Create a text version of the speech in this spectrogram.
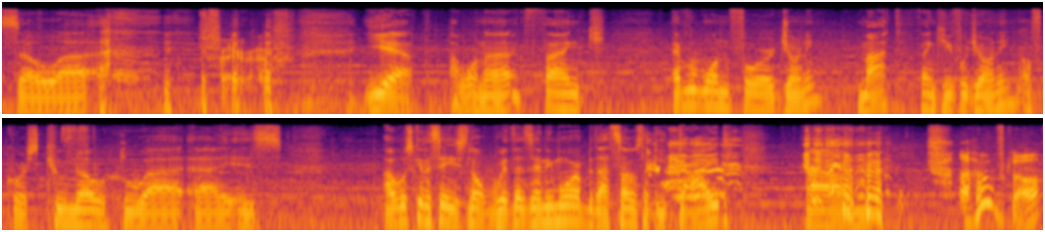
So, uh, Fair enough. Yeah, I want to thank everyone for joining. Matt, thank you for joining. Of course, Kuno, who uh, uh, is. I was going to say he's not with us anymore, but that sounds like he died. Um, I hope not.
